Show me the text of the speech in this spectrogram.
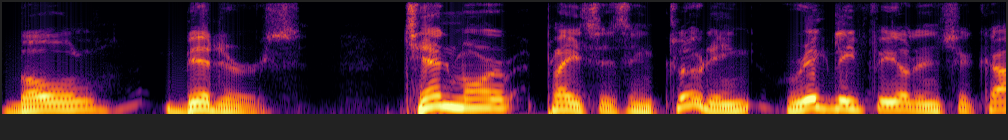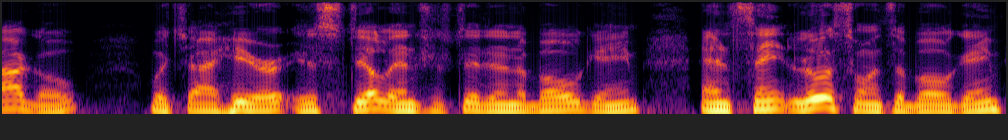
bowl bidders, 10 more places, including Wrigley Field in Chicago, which I hear is still interested in a bowl game, and St. Louis wants a bowl game.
